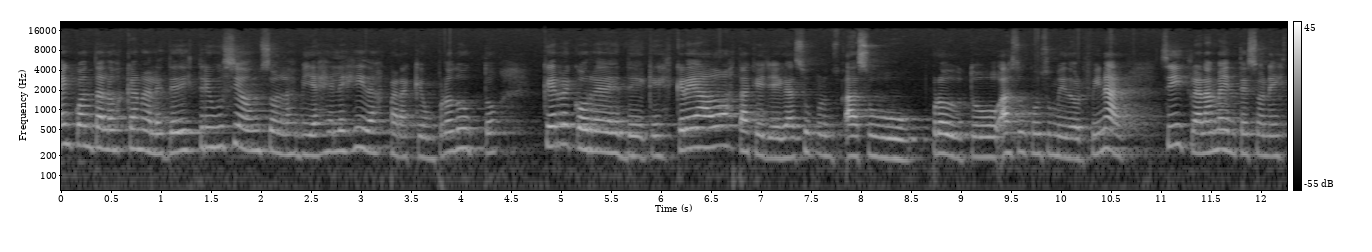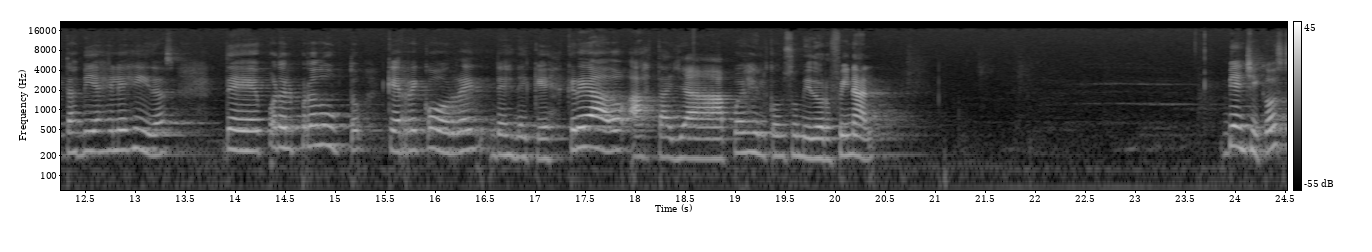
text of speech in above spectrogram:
En cuanto a los canales de distribución, son las vías elegidas para que un producto que recorre desde que es creado hasta que llega a su, a su producto, a su consumidor final. Sí, claramente son estas vías elegidas de, por el producto que recorre desde que es creado hasta ya pues el consumidor final. Bien chicos,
